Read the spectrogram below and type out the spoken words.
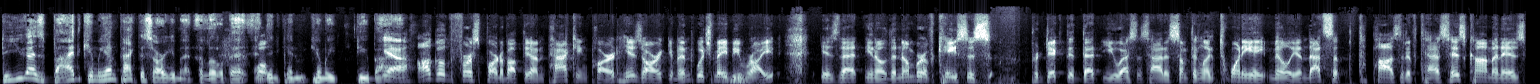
do you guys buy? Can we unpack this argument a little bit, and well, then can can we do you buy? Yeah, I'll go the first part about the unpacking part. His argument, which may be right, is that you know the number of cases predicted that U.S. has had is something like 28 million. That's a positive test. His comment is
